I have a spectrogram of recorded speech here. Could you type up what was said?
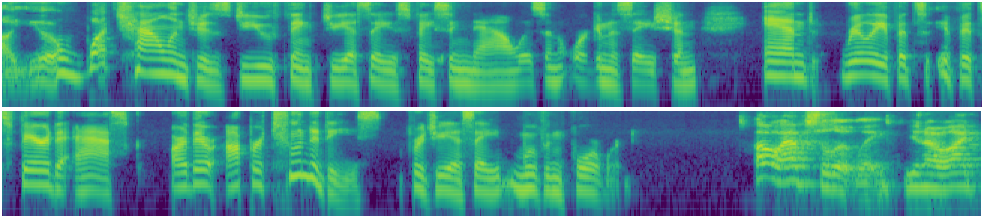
Uh, you know, what challenges do you think GSA is facing now as an organization? And really, if it's, if it's fair to ask, are there opportunities for GSA moving forward? Oh, absolutely. You know, I,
